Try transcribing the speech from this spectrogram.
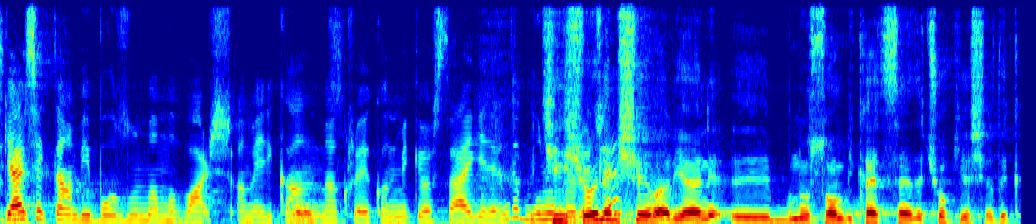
olacak. Gerçekten bir bozulma mı var Amerikan Evet. makroekonomik göstergelerinde? Bunu Ki göreceğiz. şöyle bir şey var yani e, bunu son birkaç senede çok yaşadık.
